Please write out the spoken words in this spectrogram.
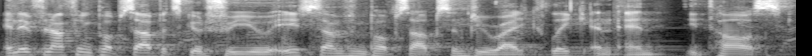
and if nothing pops up, it's good for you. If something pops up, simply right click and end the task.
